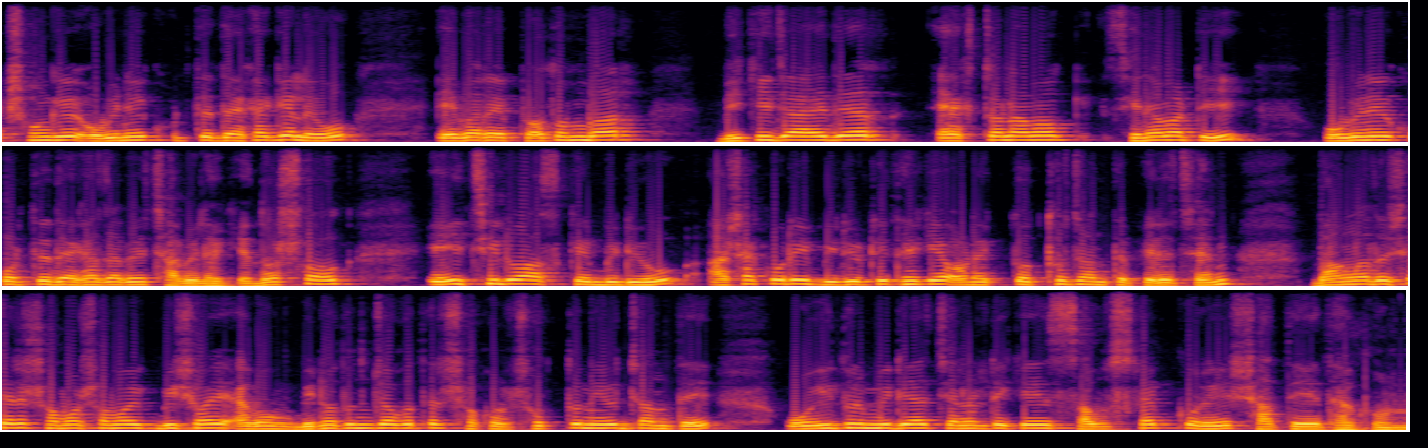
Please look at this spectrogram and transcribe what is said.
একসঙ্গে অভিনয় করতে দেখা গেলেও এবারে প্রথমবার ভিকি জাহেদের এক্সট্রা নামক সিনেমাটি অভিনয় করতে দেখা যাবে ছাবিলাকে দর্শক, এই ছিল আজকের ভিডিও। আশা করি ভিডিওটি থেকে অনেক তথ্য জানতে পেরেছেন। বাংলাদেশের সমসাময়িক বিষয় এবং বিনোদন জগতের সকল সত্য নিউজ জানতে ওহিদুর মিডিয়া চ্যানেলটিকে সাবস্ক্রাইব করে সাথে থাকুন।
